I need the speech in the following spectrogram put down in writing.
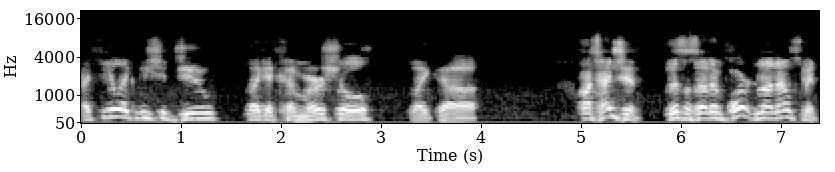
I feel like we should do like a commercial, like uh, attention. This is an important announcement.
